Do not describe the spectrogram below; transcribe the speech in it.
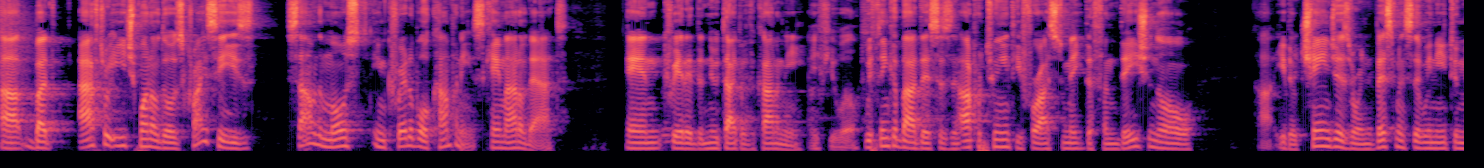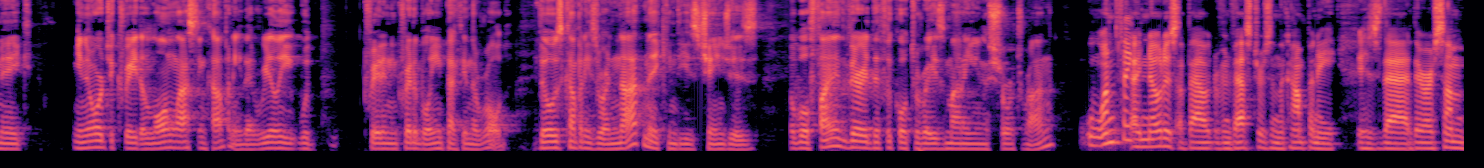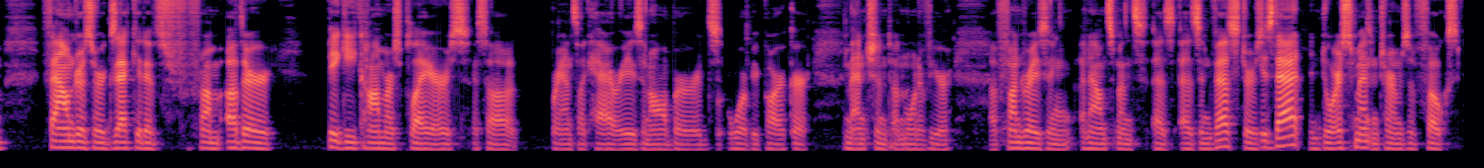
Uh, but after each one of those crises, some of the most incredible companies came out of that and created a new type of economy, if you will. We think about this as an opportunity for us to make the foundational uh, either changes or investments that we need to make in order to create a long lasting company that really would create an incredible impact in the world. Those companies who are not making these changes will find it very difficult to raise money in the short run. One thing I noticed about investors in the company is that there are some founders or executives from other big e-commerce players. I saw brands like Harry's and Allbirds, Warby Parker mentioned on one of your uh, fundraising announcements as as investors. Is that endorsement in terms of folks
